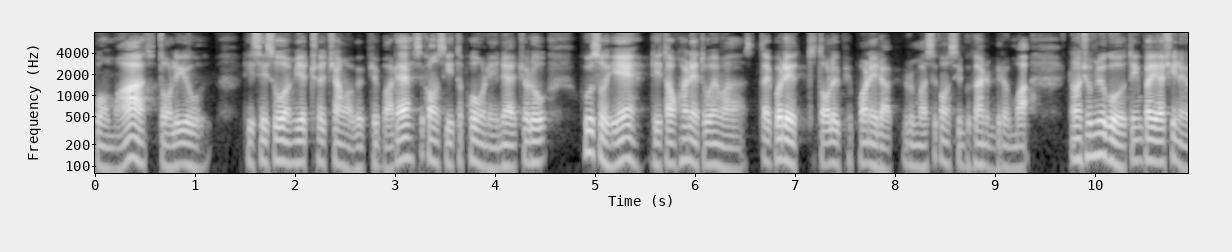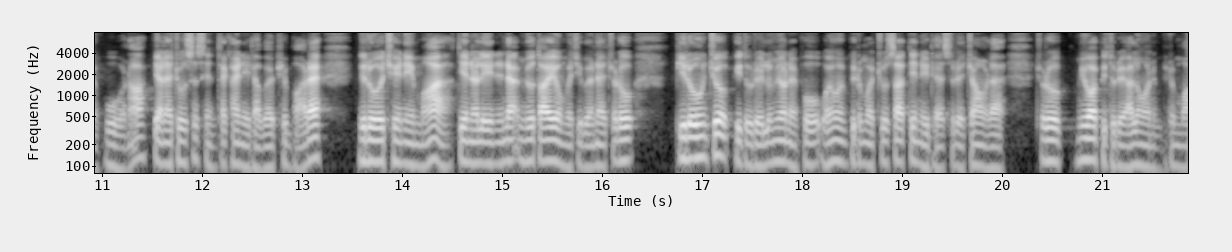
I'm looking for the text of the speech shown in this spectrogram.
ပုံမှာတော်လေးကိုဒီစိတ်ဆိုးအမြင့်ထွက်ကြမှာပဲဖြစ်ပါတယ်စစ်ကောင်စီတပ်ဖွဲ့ဝင်တွေနဲ့ကျွန်တော်တို့ ခုဆိုရင်ဒီတောင်ခမ်းတဲ့တွဲမှာတိုက်ပွဲတွေတော်လေးဖြစ်ပွားနေတာပြီးတော့မှစစ်ကောင်စီဘက်ကနေပြီးတော့မှနောင်ချုံမြို့ကိုတင်ပိုက်ရရှိနိုင်ဖို့ပေါ့နော်ပြန်လဲထိုးစစ်ဆင်တိုက်ခိုက်နေတာပဲဖြစ်ပါတယ်ဒီလိုအခြေအနေမှာ TNL အနေနဲ့အမျိုးသားရုံမကြည့်ဘဲနဲ့ကျွန်တော်တို့ပြည်လုံးကျွတ်ပြည်သူတွေလွတ်မြောက်နိုင်ဖို့ဝိုင်းဝန်းပြီးတော့မှစူးစမ်းတင်နေတယ်ဆိုတဲ့အကြောင်းကိုလည်းကျွန်တော်တို့မြို့ဝပြည်သူတွေအားလုံးကနေပြီးတော့မှ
